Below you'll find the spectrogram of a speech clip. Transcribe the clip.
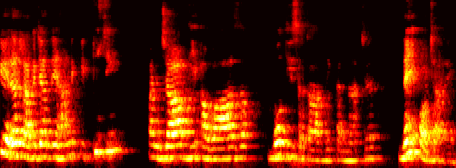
ਘੇਰਨ ਲੱਗ ਜਾਂਦੇ ਹਨ ਕਿ ਤੁਸੀਂ ਪੰਜਾਬ ਦੀ ਆਵਾਜ਼ ਮੋਦੀ ਸਰਕਾਰ ਦੇ ਕੰਨਾਂ 'ਚ ਨਹੀਂ ਪਹੁੰਚਾ ਰਹੇ।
